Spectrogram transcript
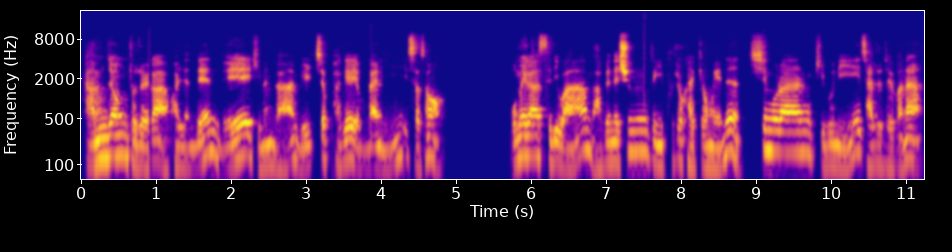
감정 조절과 관련된 뇌의 기능과 밀접하게 연관이 있어서 오메가3와 마그네슘 등이 부족할 경우에는 침울한 기분이 자주 들거나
